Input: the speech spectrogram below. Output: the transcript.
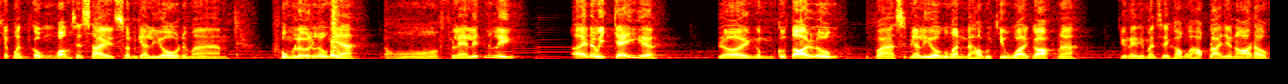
Chắc mình cũng vẫn sẽ xài Son Galio để mà phun lửa nó luôn nha. Đó, Flare lit nó liền. Ấy nó bị cháy kìa. Rồi, ngụm của tỏi luôn. Và Signalio của mình đã học được chiêu quay gọt nè. Chiêu này thì mình sẽ không có học lại cho nó đâu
